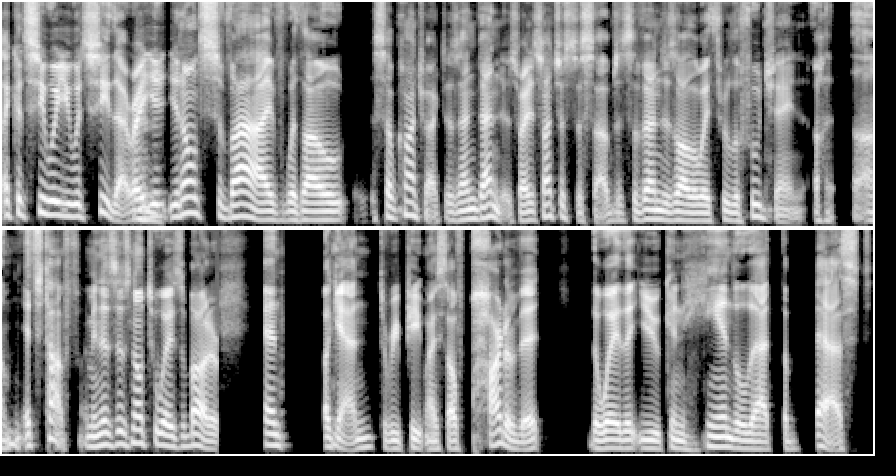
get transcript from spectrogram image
I could see where you would see that, right? Mm. You you don't survive without subcontractors and vendors, right? It's not just the subs; it's the vendors all the way through the food chain. Uh, um, it's tough. I mean, there's there's no two ways about it. And again, to repeat myself, part of it, the way that you can handle that the best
